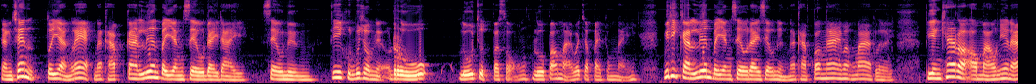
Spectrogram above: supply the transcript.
อย่างเช่นตัวอย่างแรกนะครับ การเลื่อนไปยังเซลล์ใด ๆ เซลล์หนึ่งที่คุณผู้ชมเนี่ยรู้รู้จุดประสงค์ รู้เป้าหมายว่าจะไปตรงไหน วิธีการเลื่อนไปยังเซลล์ใดเซลล์หนึ่งนะครับ ก็ง่ายมากๆเลย เพียงแค่เราเอาเมาส์เนี่ยนะ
